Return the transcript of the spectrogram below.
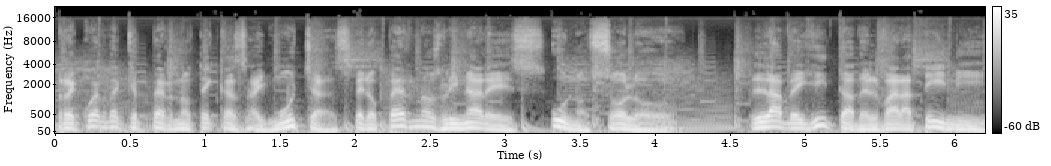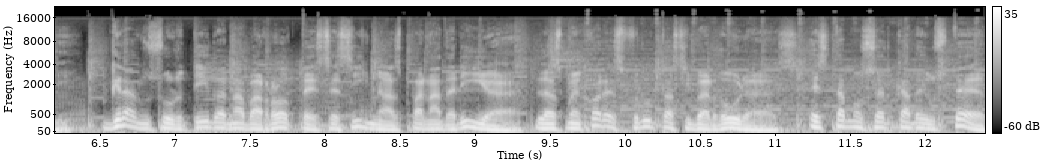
Recuerda que pernotecas hay muchas, pero Pernos Linares, uno solo. La Veguita del Baratini. Gran surtido en abarrotes, cecinas, panadería. Las mejores frutas y verduras. Estamos cerca de usted.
